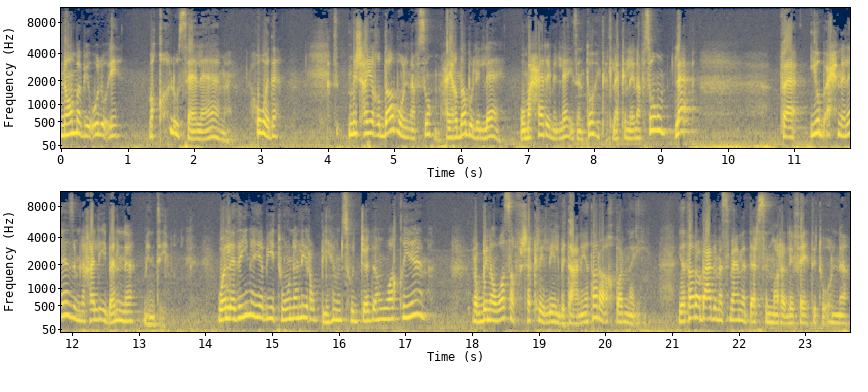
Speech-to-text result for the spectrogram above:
إن هم بيقولوا إيه؟ وقالوا سلاما. هو ده. مش هيغضبوا لنفسهم هيغضبوا لله ومحارم الله إذا انتهكت لكن لنفسهم لا. فيبقى إحنا لازم نخلي بالنا من دي. والذين يبيتون لربهم سجدا وقياما. ربنا وصف شكل الليل بتاعنا. يا ترى أخبارنا إيه؟ يا ترى بعد ما سمعنا الدرس المرة اللي فاتت وقلنا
